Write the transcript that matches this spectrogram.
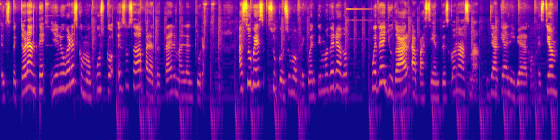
expectorante y en lugares como Cusco es usada para tratar el mal de altura, a su vez, su consumo frecuente y moderado puede ayudar a pacientes con asma, ya que alivia la congestión.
